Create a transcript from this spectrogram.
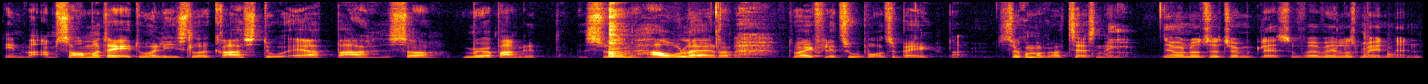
det er en varm sommerdag, du har lige slået græs, du er bare så mørbanket. Sveden havler af dig. Du har ikke flere tuborg tilbage. Nej. Så kunne man godt tage sådan en. Jeg var nødt til at tømme glasset, for jeg vil hellere smage den anden.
